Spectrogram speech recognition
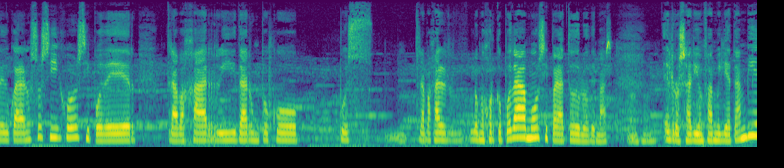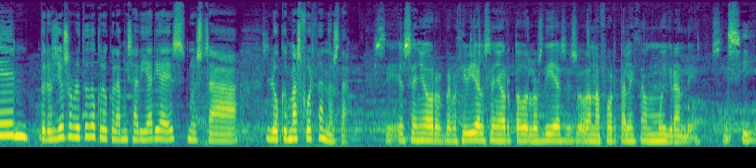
educar a nuestros hijos y poder trabajar y dar un poco pues trabajar lo mejor que podamos y para todo lo demás. El rosario en familia también, pero yo sobre todo creo que la misa diaria es nuestra lo que más fuerza nos da. Sí, el Señor, recibir al Señor todos los días, eso da una fortaleza muy grande. Sí. sí,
